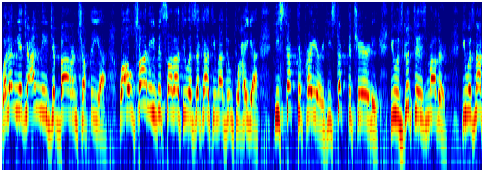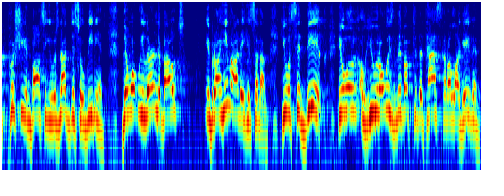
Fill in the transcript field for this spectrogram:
وَلَمْ يَجْعَلْنِي جَبَّارًا شَقِيًّا وَأَوْصَانِي بِالصَّلَاةِ وَالزَّكَاةِ مَا دُمْتُ حَيًّا He stuck to prayer, he stuck to charity, he was good to his mother, he was not pushy and bossy, he was not disobedient. Then what we learned about Ibrahim alayhi salam, he was Siddiq. He, was, he would always live up to the task that Allah gave him.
